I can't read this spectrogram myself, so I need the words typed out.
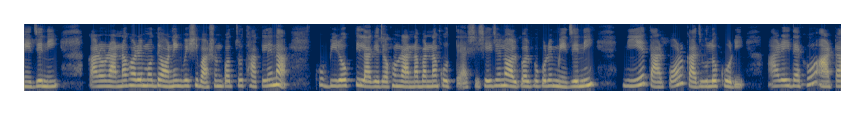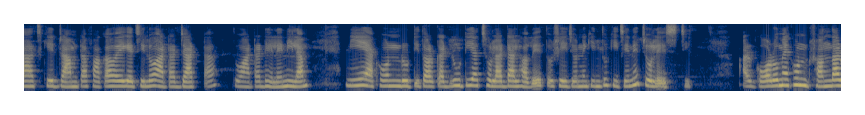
মেজে নিই। কারণ রান্নাঘরের মধ্যে অনেক বেশি বাসনপত্র থাকলে না খুব বিরক্তি লাগে যখন রান্না বান্না করতে আসি। সেই জন্য অল্প অল্প করে মেজে নিই, নিয়ে তারপর কাজগুলো করি। আর এই দেখো আটা আজকে ড্রামটা ফাঁকা হয়ে গেছিল, আটার জারটা। তো আটা ঢেলে নিলাম। নিয়ে এখন রুটি তরকারি, রুটি আর ছোলার ডাল হবে। তো সেই জন্যে কিন্তু কিচেনে চলে এসছি। আর গরম এখন সন্ধ্যার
